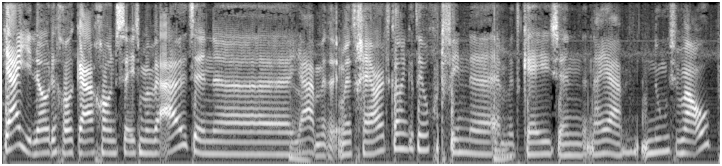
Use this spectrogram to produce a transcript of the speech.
ja je nodigt elkaar gewoon steeds maar weer uit. En eh, ja. met, met Gerard kan ik het heel goed vinden. En met Kees. En nou ja, noem ze maar op.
